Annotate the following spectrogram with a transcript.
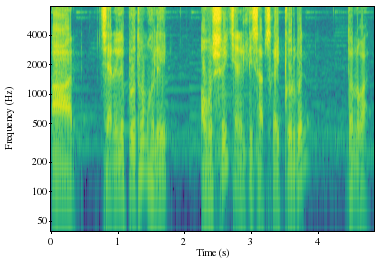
আর চ্যানেলে প্রথম হলে অবশ্যই চ্যানেলটি সাবস্ক্রাইব করবেন। ধন্যবাদ।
